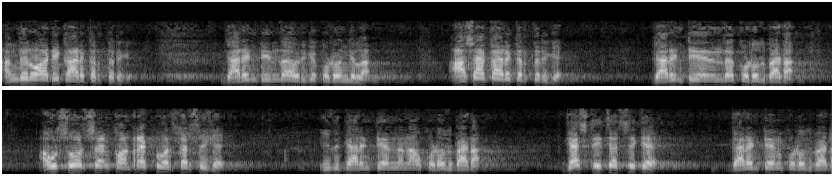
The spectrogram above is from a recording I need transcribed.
ಅಂಗನವಾಡಿ ಕಾರ್ಯಕರ್ತರಿಗೆ. ಗ್ಯಾರಂಟಿಯಿಂದ ಅವರಿಗೆ ಕೊಡುವಂಗಿಲ್ಲ. ಆಶಾ ಕಾರ್ಯಕರ್ತರಿಗೆ. ಗ್ಯಾರಂಟಿಯಿಂದ ಕೊಡೋದು ಬೇಡ. ಔಟ್ಸೋರ್ಸ್ ಅಂಡ್ ಕಾಂಟ್ರಾಕ್ಟ್ ವರ್ಕರ್ಸಿಗೆ ಇದು ಗ್ಯಾರಂಟಿಯನ್ನು ನಾವು ಕೊಡೋದು ಬೇಡ. ಗೆಸ್ಟ್ ಟೀಚರ್ಸಿಗೆ ಗ್ಯಾರಂಟಿಯನ್ನು ಕೊಡೋದು ಬೇಡ.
